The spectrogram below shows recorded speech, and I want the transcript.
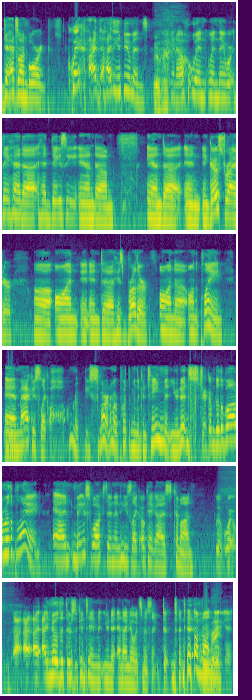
Dad's on board. Quick, hide, the- hide the Inhumans." you know, when when they were they had uh, had Daisy and um, and uh, and and Ghost Rider uh, on and, and uh, his brother on uh, on the plane. And Mack is like, oh, I'm going to be smart. I'm going to put them in the containment unit and stick them to the bottom of the plane. And Mace walks in and he's like, okay, guys, come on. I, I, know that there's a containment unit and I know it's missing. I'm not Right. an idiot.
